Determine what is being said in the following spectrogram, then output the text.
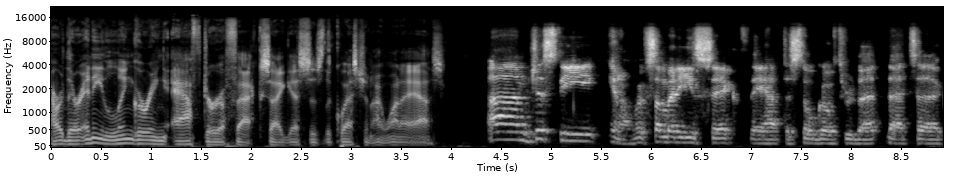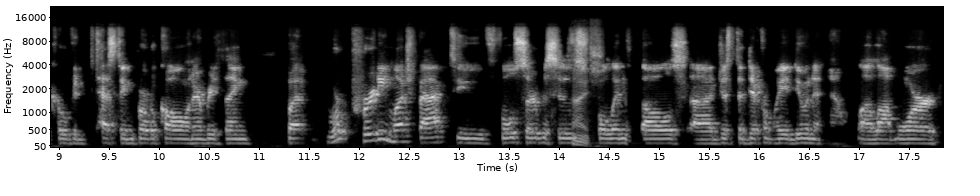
are there any lingering after effects? I guess is the question I want to ask. Um, just the you know, if somebody's sick, they have to still go through that that uh, COVID testing protocol and everything. But we're pretty much back to full services, nice. full installs, uh, just a different way of doing it now. A lot more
